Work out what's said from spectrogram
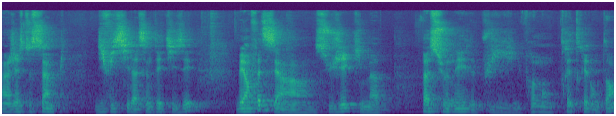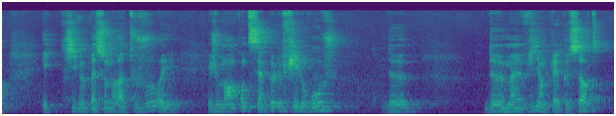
un geste simple, difficile à synthétiser, ben, en fait, c'est un sujet qui m'a passionné depuis vraiment très très longtemps et qui me passionnera toujours. Et, je me rends compte c'est un peu le fil rouge de, de ma vie en quelque sorte,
